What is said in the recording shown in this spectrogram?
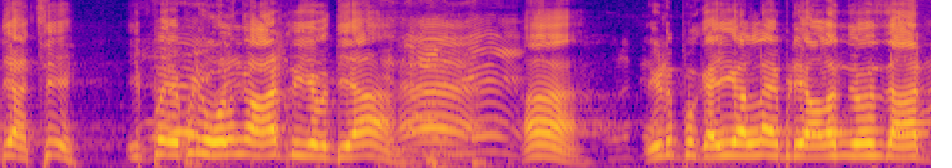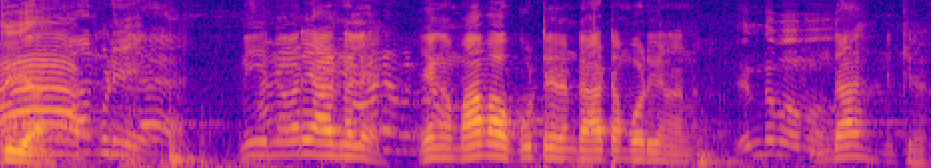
ஒழுங்கா ஆடுது பத்தியா? சி இப்ப எப்படி ஒழுங்கா ஆட்டுறீங்க பத்தியா? ஆ. இடுப்பு கை கால்லாம் எப்படி அலைஞ்சு வந்து ஆட்டுறீங்க. அப்படி. நீ இன்ன வரை ஆடினல. எங்க மாமாவை கூட்டி ரெண்டு ஆட்டம் போடுவேன் நான். எந்த மாமா? இந்தா நிக்கிறேன்.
